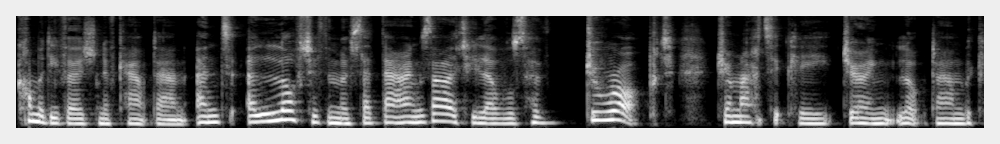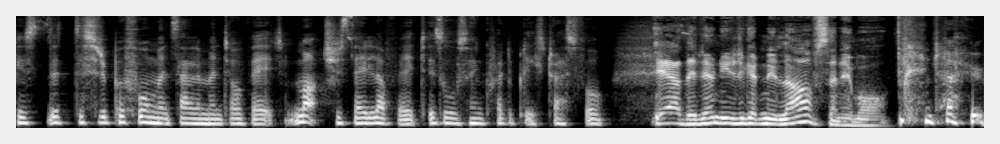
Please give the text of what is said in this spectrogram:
comedy version of countdown and a lot of them have said their anxiety levels have dropped dramatically during lockdown because the, the, sort of performance element of it, much as they love it, is also incredibly stressful. Yeah, they don't need to get any laughs anymore. no.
